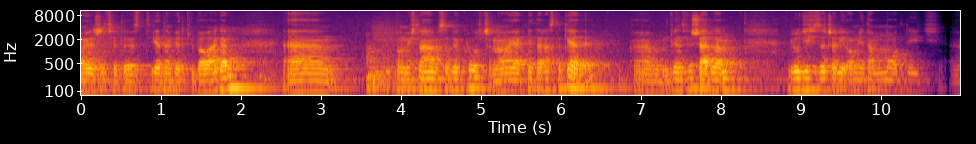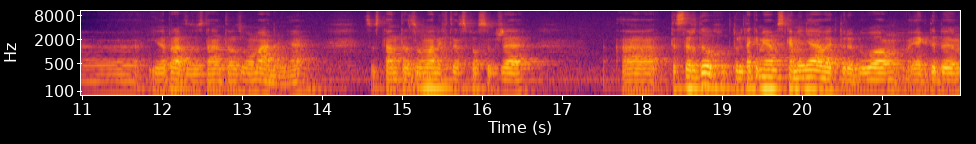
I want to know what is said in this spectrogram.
moje życie to jest jeden wielki bałagan. I Pomyślałem sobie, kurczę, no jak nie teraz, to kiedy? Więc wyszedłem. Ludzie się zaczęli o mnie tam modlić e, i naprawdę zostałem tam złamany, nie? Zostałem tam złamany w ten sposób, że e, te serducho, które takie miałem skamieniałe, które było jak gdyby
